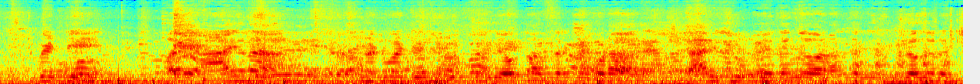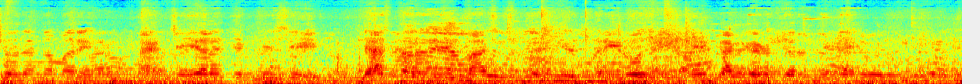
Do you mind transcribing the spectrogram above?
దృష్టి పెట్టి మరి ఆయన ఉన్నటువంటి నిరుద్యోగ యువత అందరికీ కూడా దారి చూపే విధంగా వారందరికీ ఉద్యోగాలు వచ్చే విధంగా మరి ఆయన చేయాలని చెప్పేసి చేస్తారని ఆశిస్తూ మరి ఈ రోజు కేక్ కట్ చేయడం జరుగుతుంది.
